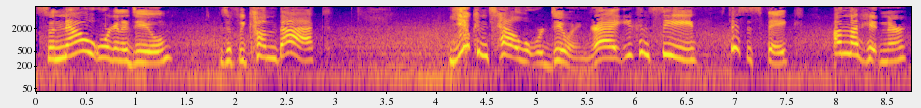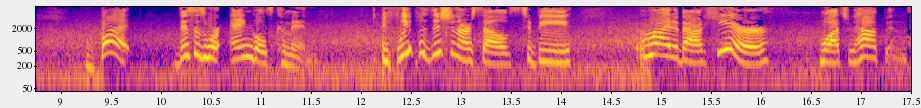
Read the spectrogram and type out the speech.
So now what we're going to do is if we come back, you can tell what we're doing, right? You can see this is fake. I'm not hitting her. But this is where angles come in. If we position ourselves to be right about here, watch what happens.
